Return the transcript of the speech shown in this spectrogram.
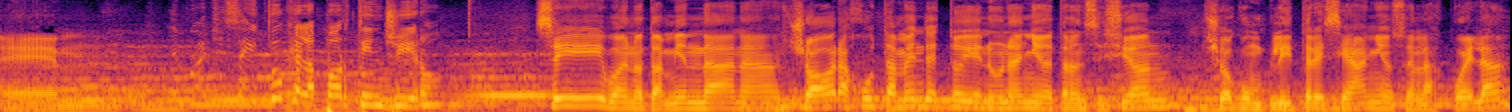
em, E poi ci sei tu che la porti in giro. Sí, bueno, también Dana. Yo ahora justamente estoy en un año de transición, yo cumplí 13 años en la escuela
